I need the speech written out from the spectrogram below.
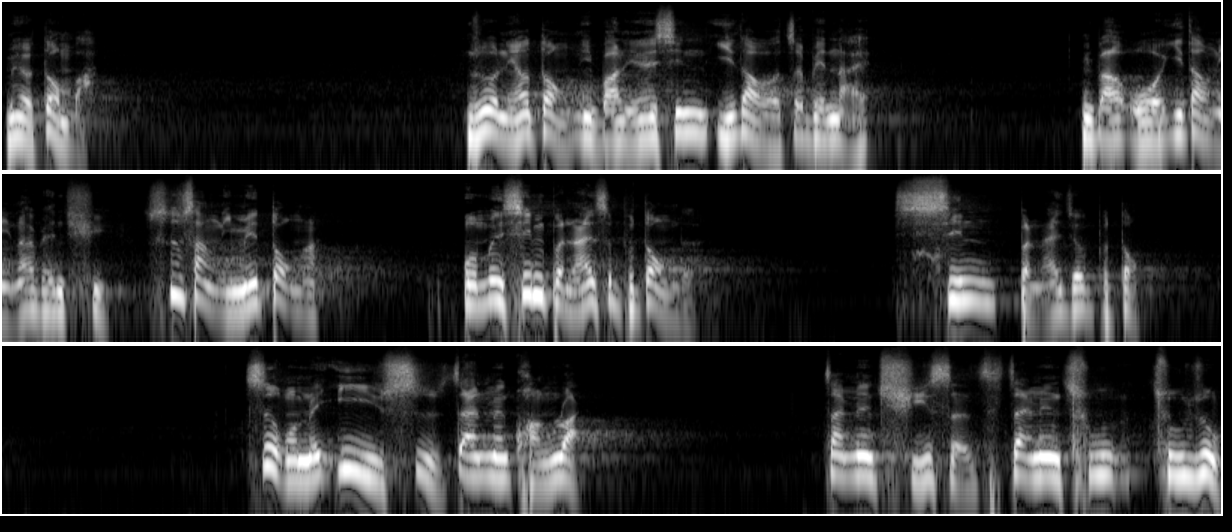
没有动吧？如果你要动，你把你的心移到我这边来。你把我移到你那边去，事实上你没动啊。我们心本来是不动的，心本来就不动，是我们的意识在那边狂乱，在那边取舍，在那边出出入，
